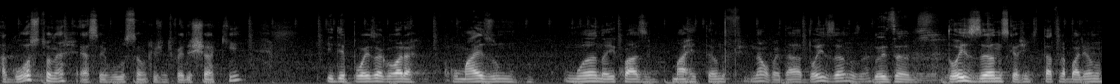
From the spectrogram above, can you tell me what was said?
agosto, né? Essa evolução que a gente vai deixar aqui. E depois agora, com mais um, um ano aí quase marretando, não, vai dar dois anos, né? Dois anos. Dois anos que a gente está trabalhando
